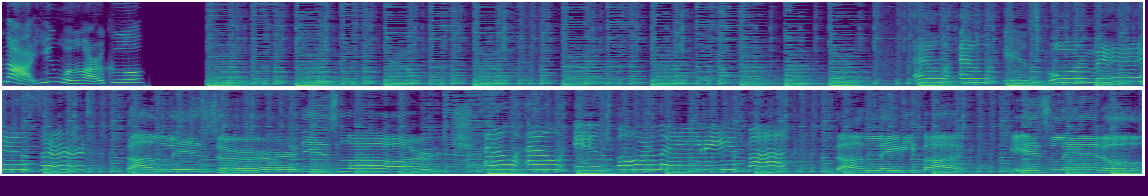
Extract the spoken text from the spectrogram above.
纳英文儿歌。L L is for lizard. The lizard is large. L L is for ladybug. The ladybug is little.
